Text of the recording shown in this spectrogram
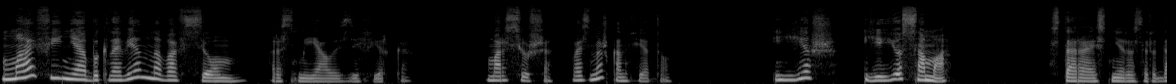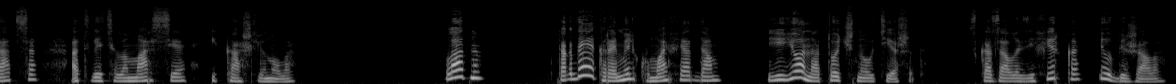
«Мафии необыкновенно во всем», — рассмеялась Зефирка. «Марсюша, возьмешь конфету?» «Ешь ее сама», — стараясь не разрыдаться, ответила Марсия и кашлянула. «Ладно, тогда я карамельку мафии отдам. Ее она точно утешит», — сказала Зефирка и убежала.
